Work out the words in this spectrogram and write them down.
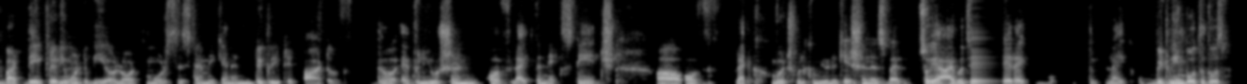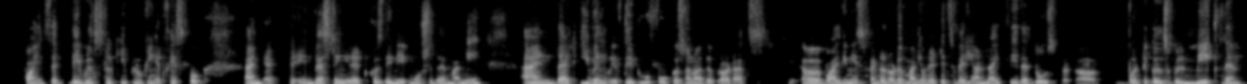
but they clearly want to be a lot more systemic and an integrated part of the evolution of like the next stage uh, of like virtual communication as well. So yeah, I would say like like between both of those points that they will still keep looking at Facebook and investing in it because they make most of their money, and that even if they do focus on other products, uh, while they may spend a lot of money on it, it's very unlikely that those uh, verticals will make them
